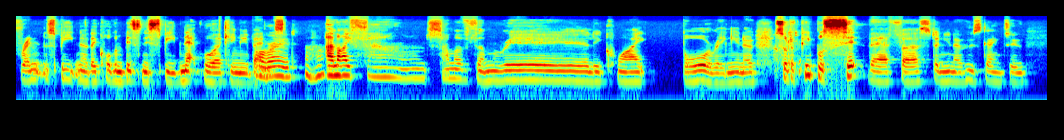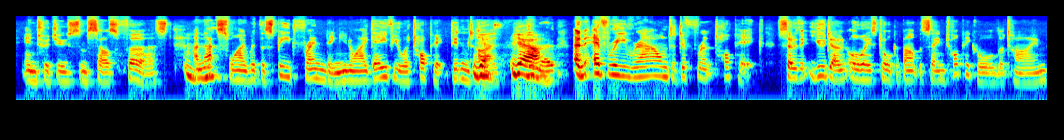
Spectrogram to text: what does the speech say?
friend speed no they call them business speed networking events oh, right. uh-huh. and i found some of them really quite boring you know sort of people sit there first and you know who's going to introduce themselves 1st mm-hmm. and that's why with the speed friending you know i gave you a topic didn't yes. i yeah you know, and every round a different topic so that you don't always talk about the same topic all the time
